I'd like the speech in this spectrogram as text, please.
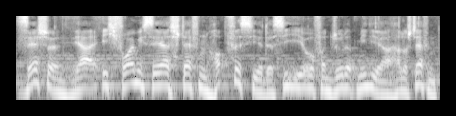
Sehr schön. Ja, ich freue mich sehr. Steffen Hopf ist hier, der CEO von Julep Media. Hallo Steffen.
